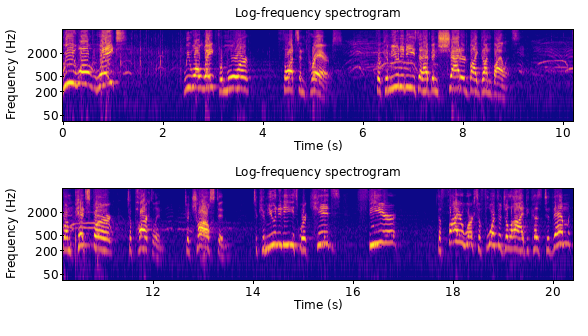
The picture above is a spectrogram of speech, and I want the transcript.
We won't wait. We won't wait for more thoughts and prayers for communities that have been shattered by gun violence. From Pittsburgh to Parkland to Charleston to communities where kids fear the fireworks of 4th of July because to them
